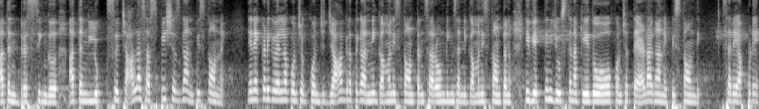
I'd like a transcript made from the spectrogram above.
అతని డ్రెస్సింగ్ అతని లుక్స్ చాలా సస్పీషియస్గా అనిపిస్తూ ఉన్నాయి. నేను ఎక్కడికి వెళ్ళినా కొంచెం కొంచెం జాగ్రత్తగా అన్ని గమనిస్తూ ఉంటాను సరౌండింగ్స్ అన్ని గమనిస్తూ ఉంటాను. ఈ వ్యక్తిని చూస్తే నాకు ఏదో కొంచెం తేడాగా అనిపిస్తూ ఉంది. సరే అప్పుడే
